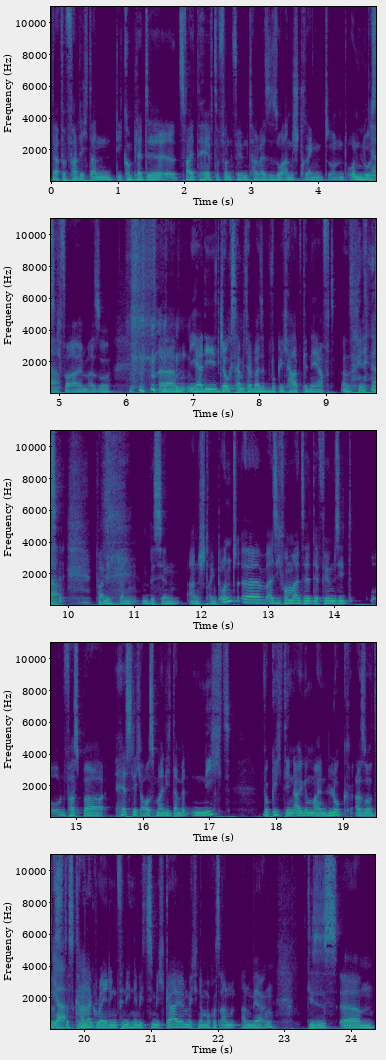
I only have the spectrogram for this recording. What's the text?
dafür fand ich dann die komplette äh, zweite Hälfte von Filmen teilweise so anstrengend und unlustig Ja. vor allem. Also ähm, ja, die Jokes haben mich teilweise wirklich hart genervt. Also Ja. fand ich dann ein bisschen anstrengend. Und äh, als ich vorhin meinte, der Film sieht unfassbar hässlich aus, meinte ich damit nicht wirklich den allgemeinen Look. Also das, Ja, das Color mhm. Grading finde ich nämlich ziemlich geil, möchte ich noch mal kurz an, anmerken. Dieses ähm,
